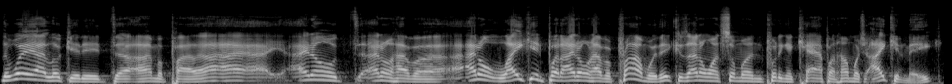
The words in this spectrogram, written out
the way I look at it, uh, I'm a pilot. I, I I don't I don't have a I don't like it, but I don't have a problem with it because I don't want someone putting a cap on how much I can make.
